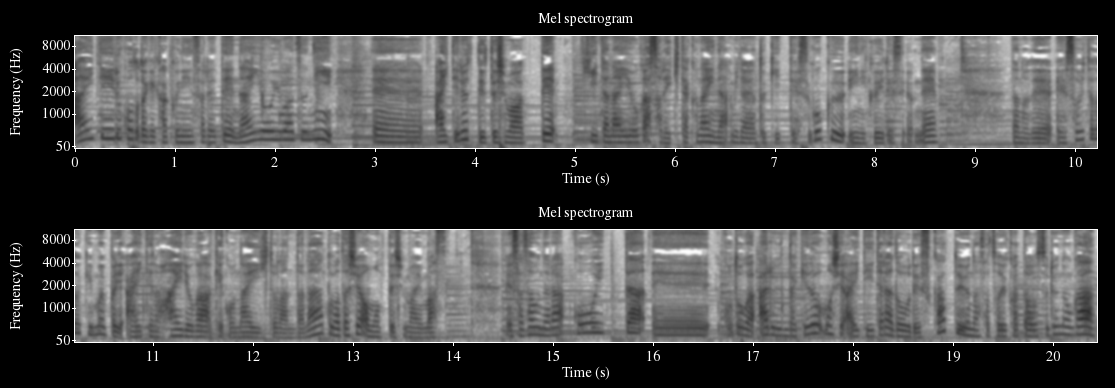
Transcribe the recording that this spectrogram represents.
空いていることだけ確認されて内容を言わずに、えー、空いてるって言ってしまって聞いた内容がそれ行きたくないなみたいな時ってすごく言いにくいですよね。なので、えー、そういった時もやっぱり相手の配慮が結構ない人なんだなと私は思ってしまいます。えー、誘うならこういった、えー、ことがあるんだけどもし空いていたらどうですかというような誘い方をするのが、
